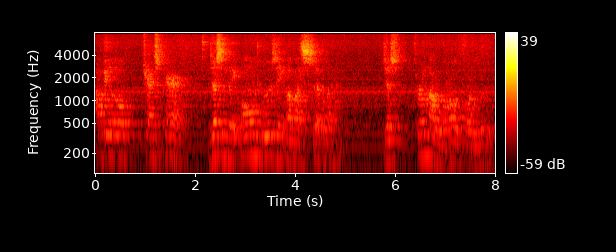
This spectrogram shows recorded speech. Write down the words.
I'll be a little transparent. Just in the own losing of a sibling just threw my world for a loop.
